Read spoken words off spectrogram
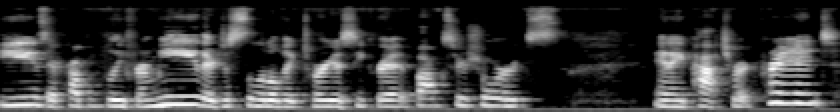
These are probably for me. They're just a little Victoria's Secret boxer shorts in a patchwork print.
